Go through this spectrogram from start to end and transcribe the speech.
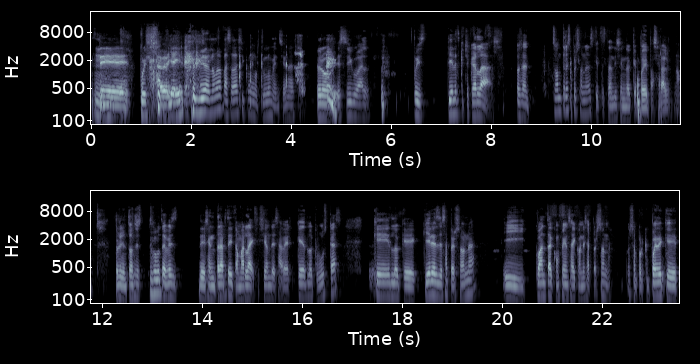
este, pues, a ver, Jair. Pues mira, no me ha pasado así como tú lo mencionas, pero es igual. Pues tienes que checar las. O sea, son tres personas que te están diciendo que puede pasar algo, ¿no? Pero entonces tú debes de centrarte y tomar la decisión de saber qué es lo que buscas, qué es lo que quieres de esa persona y cuánta confianza hay con esa persona. O sea, porque puede que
